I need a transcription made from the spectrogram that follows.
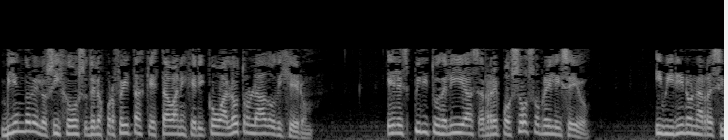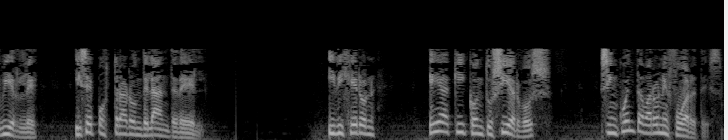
Viéndole los hijos de los profetas que estaban en Jericó al otro lado, dijeron, El espíritu de Elías reposó sobre Eliseo, y vinieron a recibirle, y se postraron delante de él. Y dijeron, He aquí con tus siervos cincuenta varones fuertes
